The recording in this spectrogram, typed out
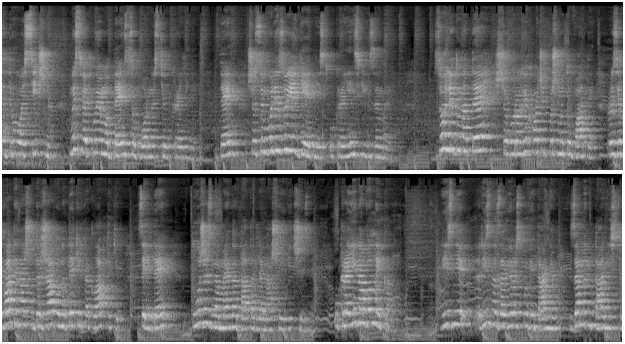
22 січня ми святкуємо День Соборності України, день, що символізує єдність українських земель. З огляду на те, що вороги хочуть пошматувати, розірвати нашу державу на декілька клаптиків, цей день дуже знаменна дата для нашої вітчизни. Україна велика, різні, різна за віросповіданням, за ментальністю,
